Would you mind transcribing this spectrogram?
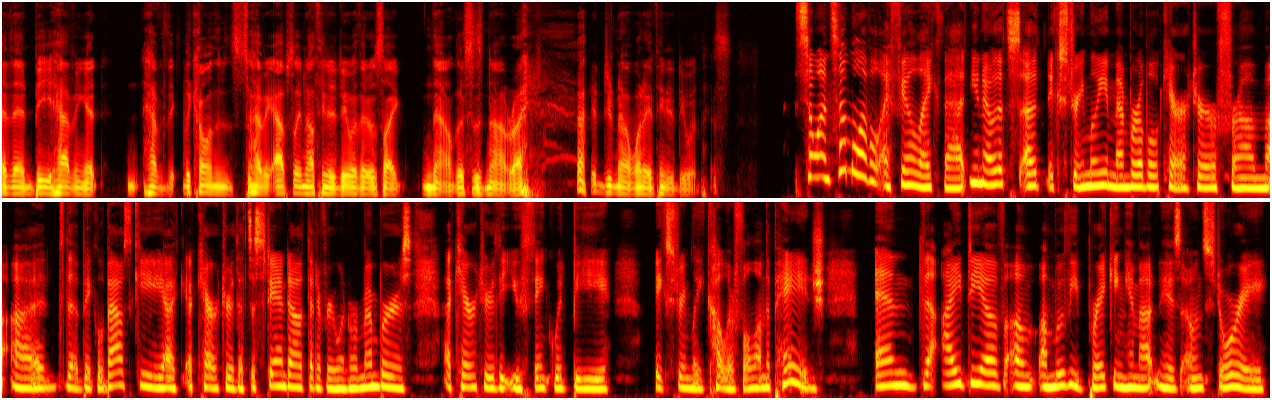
and then B having it have the, the Coens having absolutely nothing to do with it was like, no, this is not right. I do not want anything to do with this. So, on some level, I feel like that, you know, that's an extremely memorable character from uh, The Big Lebowski, a, a character that's a standout that everyone remembers, a character that you think would be extremely colorful on the page. And the idea of a, a, movie breaking him out in his own story,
